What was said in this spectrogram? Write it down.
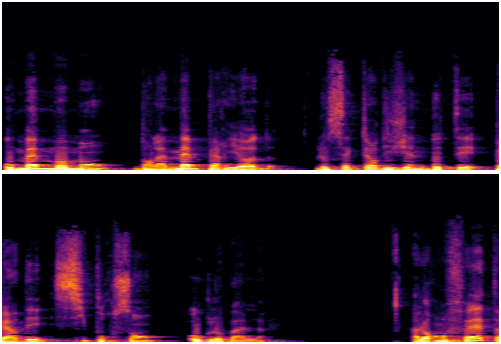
Au même moment, dans la même période, le secteur d'hygiène beauté perdait 6% au global. Alors en fait,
